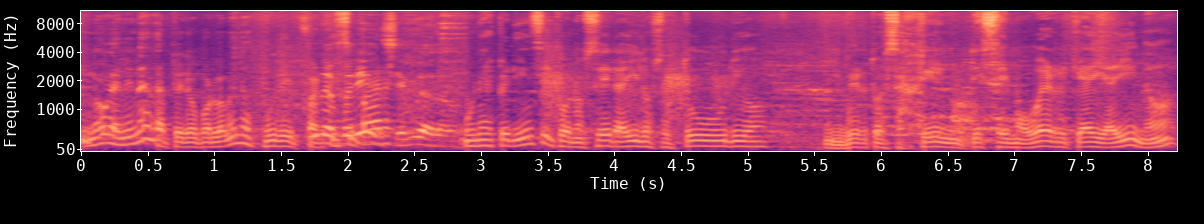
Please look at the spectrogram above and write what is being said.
no gané nada, pero por lo menos pude participar. Una experiencia y conocer ahí los estudios y ver toda esa gente, ese mover que hay ahí, ¿no?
